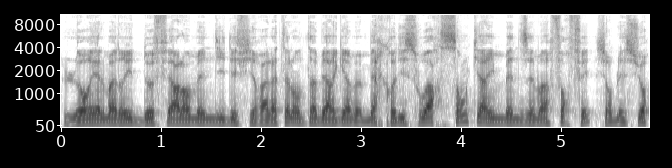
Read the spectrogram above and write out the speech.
Le Real Madrid de Ferland Mendy défiera l'Atalanta Bergame mercredi soir sans Karim Benzema, forfait sur blessure.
